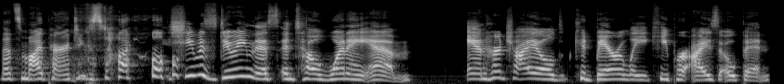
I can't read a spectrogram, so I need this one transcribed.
that's my parenting style. she was doing this until 1 a.m. and her child could barely keep her eyes open.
